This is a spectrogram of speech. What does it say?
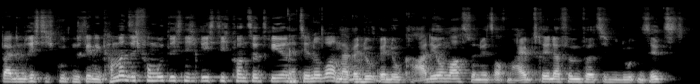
bei einem richtig guten Training kann man sich vermutlich nicht richtig er konzentrieren. hat nur warm Na, wenn du, wenn du Cardio machst, wenn du jetzt auf dem Heimtrainer 45 Minuten sitzt,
